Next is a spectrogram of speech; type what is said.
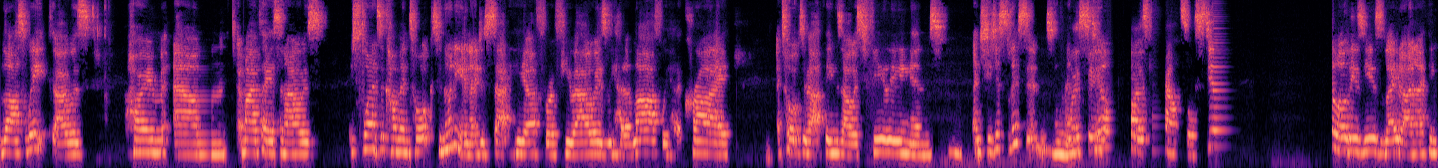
Last week, I was home um, at my place, and I was I just wanted to come and talk to Noni, and I just sat here for a few hours. We had a laugh, we had a cry. I talked about things I was feeling, and and she just listened. And Always been still, wise counsel. still, all these years later, and I think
